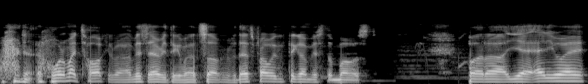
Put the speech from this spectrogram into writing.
what am I talking about? I miss everything about summer, but that's probably the thing I miss the most. But uh, yeah, anyway,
